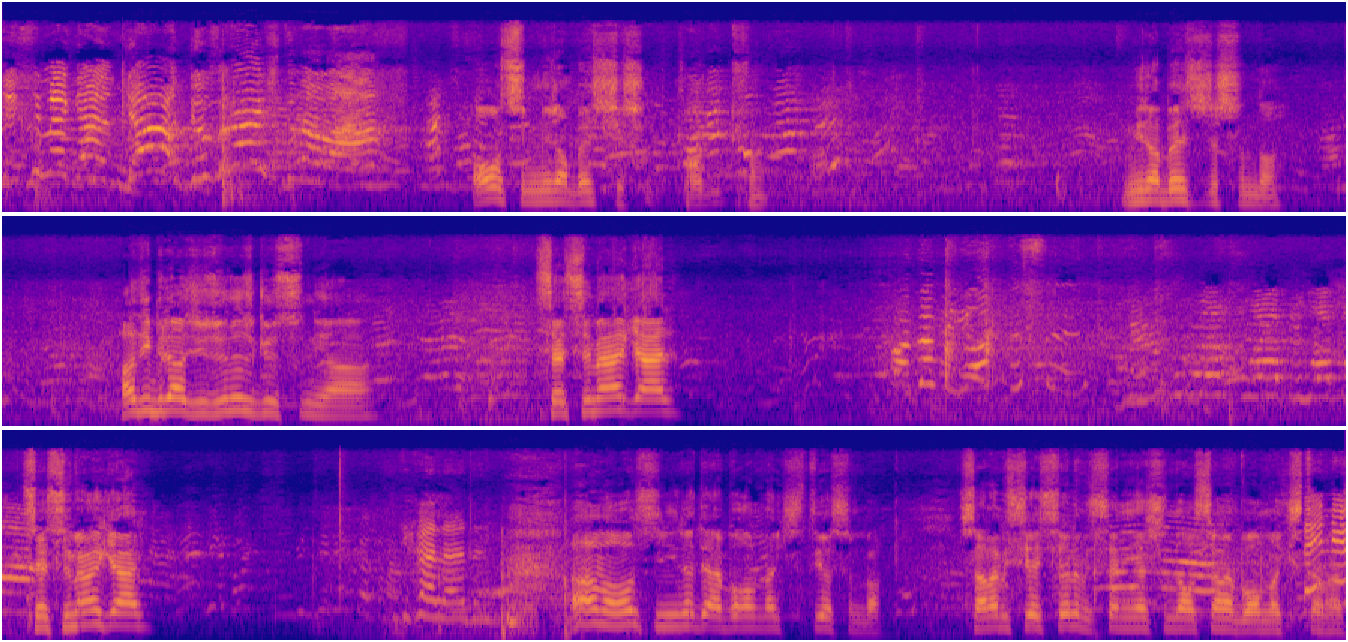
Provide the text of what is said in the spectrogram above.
Sesime gel. Ya gözünü açtın ama. Olsun Mira 5 yaşında. Tabii lütfen. Mira 5 yaşında. Hadi biraz yüzünüz gülsün ya. Sesime gel. Sesime gel. Ama olsun yine de ebe olmak istiyorsun bak. Sana bir şey söyleyeyim mi? Senin yaşında olsan ebe olmak istemez.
